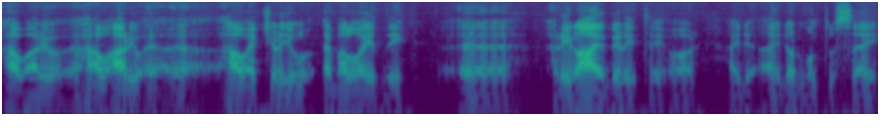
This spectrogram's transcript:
How are you? How are you? Uh, uh, how actually you evaluate the uh, reliability? Or I d I don't want to say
